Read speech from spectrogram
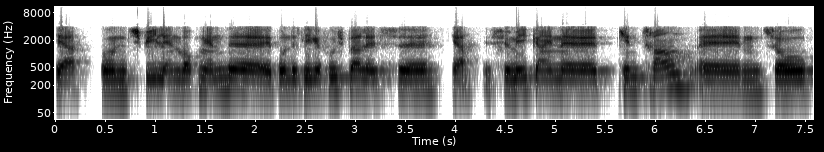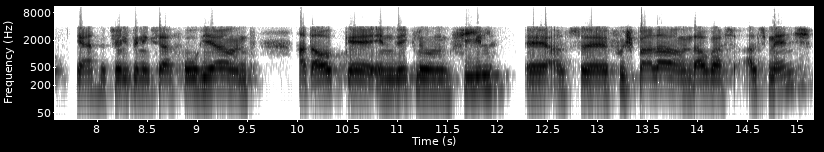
ja, und Spiele am Wochenende Bundesliga Fußball ist äh, ja ist für mich ein äh, Kindtraum. Ähm, so ja, natürlich bin ich sehr froh hier und hat auch äh, Entwicklung viel äh, als äh, Fußballer und auch als, als Mensch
